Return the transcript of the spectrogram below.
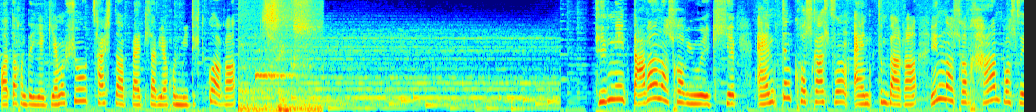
одоохондоо яг ямар шүү цаашдаа байдлаар явах нь мэддэхгүй байгаа. Тэрний дараа нь болохоор юу вэ гэхээр амтан хулгаалсан амтан байгаа. Энэ нь болохоор хаана болсон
